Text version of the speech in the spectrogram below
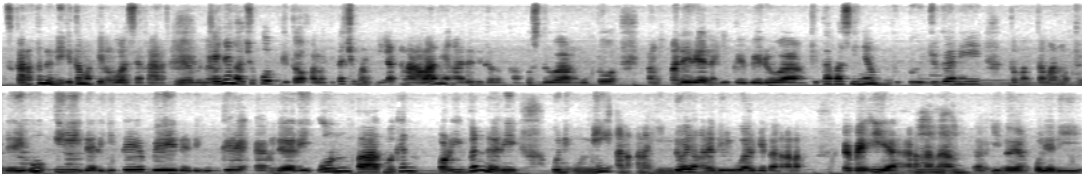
Sekarang kan dunia kita makin luas ya kar. Ya, bener. kayaknya nggak cukup gitu kalau kita cuma punya kenalan yang ada di dalam kampus doang gitu. Yang cuma dari anak IPB doang. Kita pastinya butuh juga nih teman-teman mungkin dari UI dari ITB dari UGM dari Unpad mungkin or even dari uni-uni anak-anak Indo yang ada di luar gitu anak-anak PPI ya anak-anak mm -hmm. Indo yang kuliah di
